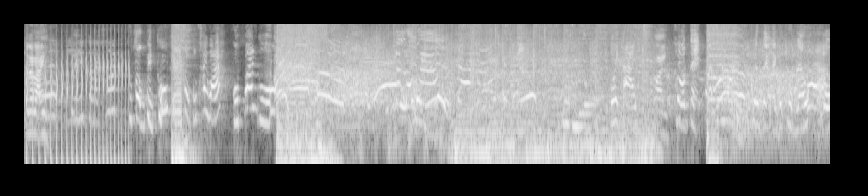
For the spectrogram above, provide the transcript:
เป็นอะไรเฮ้ยเกิดอะไรขึ้นกูส่งผิดกูส่งกุ๊กใครวะกูป้านกู อ้ยตายทำไมโดนเตะโดนเตะไอ้กระปุกแล้วอะโอ้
